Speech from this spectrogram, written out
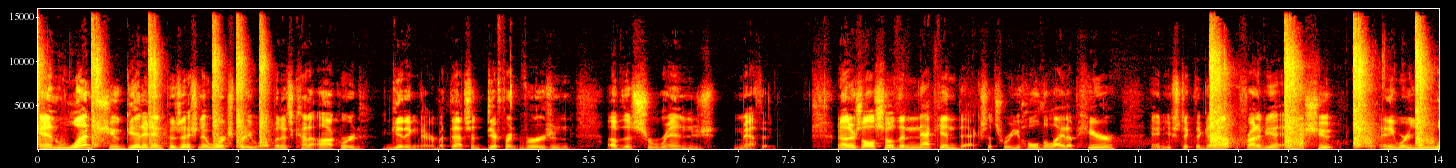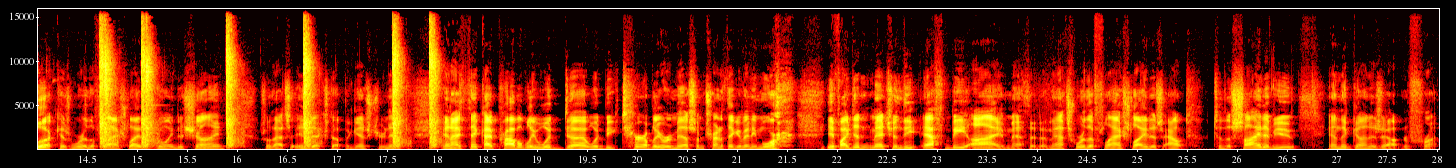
and once you get it in position, it works pretty well, but it's kind of awkward getting there. But that's a different version of the syringe method. Now there's also the neck index. That's where you hold the light up here and you stick the gun out in front of you and you shoot. Anywhere you look is where the flashlight is going to shine. So that's indexed up against your neck. And I think I probably would, uh, would be terribly remiss, I'm trying to think of any more, if I didn't mention the FBI method. And that's where the flashlight is out to the side of you and the gun is out in front.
